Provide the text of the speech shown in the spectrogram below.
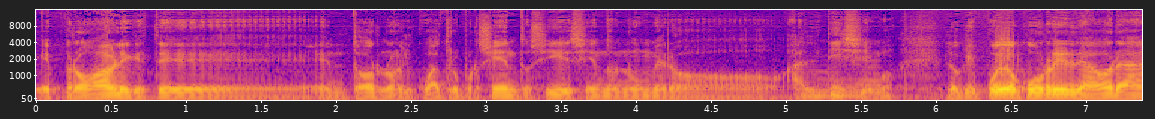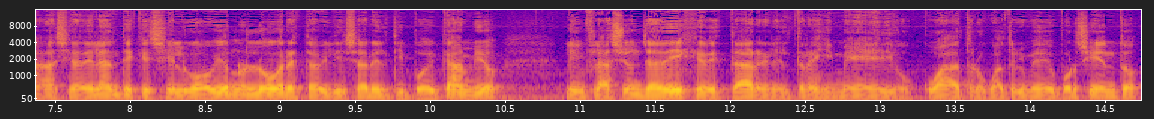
Es probable que esté en torno al 4%, sigue siendo un número altísimo. Lo que puede ocurrir de ahora hacia adelante es que si el gobierno logra estabilizar el tipo de cambio, la inflación ya deje de estar en el 3,5, 4, 4,5%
